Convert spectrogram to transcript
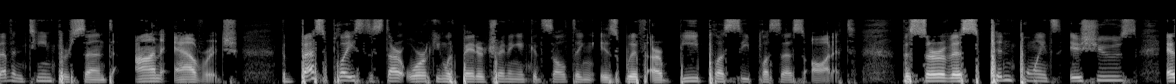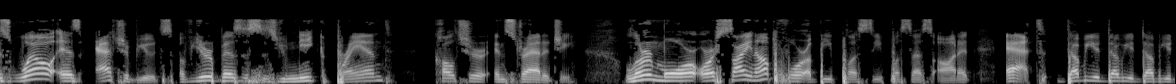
17% on average. The best place to start working with Bader Training and Consulting is with our B plus C plus S audit. The service pinpoints issues as well as attributes of your business's unique brand, culture, and strategy. Learn more or sign up for a B plus C plus S audit at www.btcinc.net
